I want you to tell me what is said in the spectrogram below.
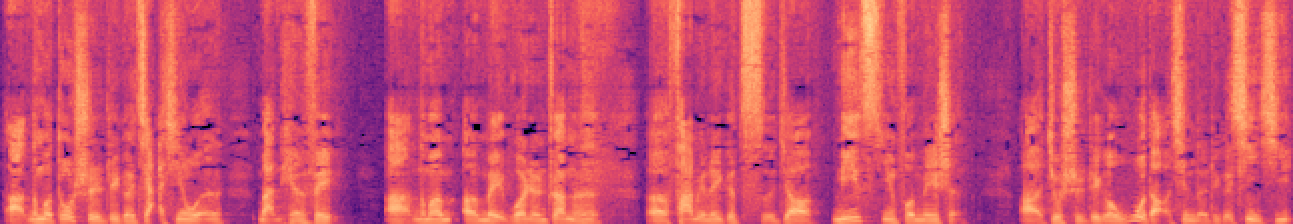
啊，那么都是这个假新闻满天飞啊。那么呃，美国人专门呃发明了一个词叫 misinformation 啊，就是这个误导性的这个信息。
